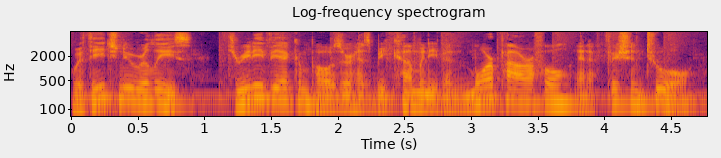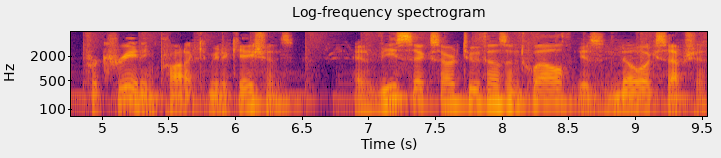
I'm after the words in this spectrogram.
With each new release, 3DVIA Composer has become an even more powerful and efficient tool for creating product communications, and V6R 2012 is no exception.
